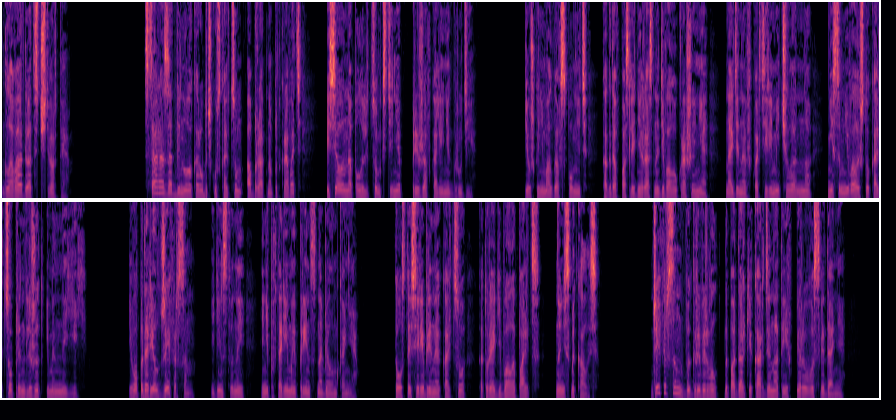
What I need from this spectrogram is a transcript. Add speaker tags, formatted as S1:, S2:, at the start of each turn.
S1: Глава двадцать четвертая. Сара задвинула коробочку с кольцом обратно под кровать и села на пол лицом к стене, прижав колени к груди. Девушка не могла вспомнить, когда в последний раз надевала украшение, найденное в квартире Митчелла, но не сомневалась, что кольцо принадлежит именно ей. Его подарил Джефферсон, единственный и неповторимый принц на белом коне. Толстое серебряное кольцо, которое огибало палец, но не смыкалось. Джефферсон выгравировал на подарки координаты их первого свидания.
